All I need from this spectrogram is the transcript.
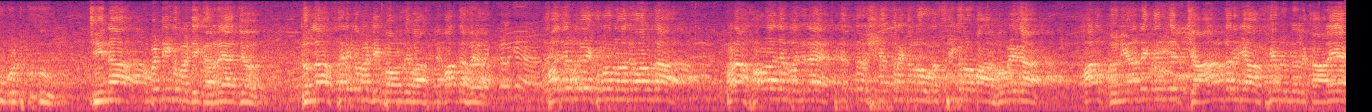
ਗੁਟਕੂ ਗੁਟਕੂ, ਚੀਨਾ ਕਬੱਡੀ ਕਬੱਡੀ ਕਰ ਰਿਹਾ ਅੱਜ। ਦੁੱਲਾ ਫਿਰ ਕਬੱਡੀ ਪਾਉਣ ਦੇ ਵਾਸਤੇ ਵਾਧਾ ਹੋਇਆ। ਵਜਨ ਦੇਖ ਲਓ ਨੌਜਵਾਨ ਦਾ ਬੜਾ ਹੌਲਾ ਜਿਹਾ ਵਜਨ ਹੈ। 75 76 ਕਿਲੋ 80 ਕਿਲੋ ਭਾਰ ਹੋਵੇਗਾ। ਪਰ ਦੁਨੀਆ ਦੇ ਕਹਿੰਦੇ ਜਾਨਦਾਰ ਜਾਫੀਆਂ ਨੂੰ ਲਲਕਾਰਿਆ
